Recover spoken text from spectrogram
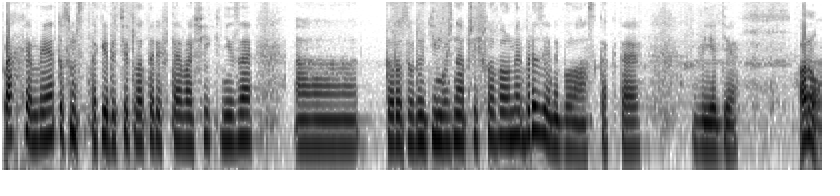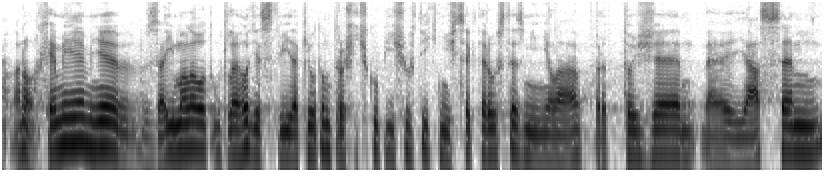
Ta chemie, to jsem se taky dočetla tady v té vaší knize, to rozhodnutí možná přišlo velmi brzy, nebo láska k té vědě. Ano, ano, chemie mě zajímala od útlého dětství, taky o tom trošičku píšu v té knížce, kterou jste zmínila, protože eh, já jsem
